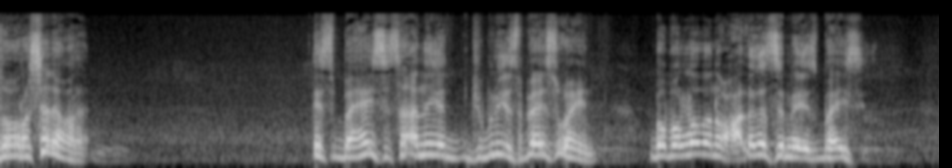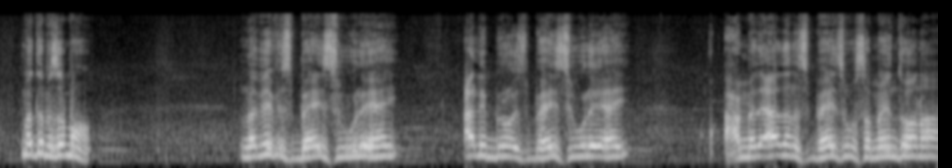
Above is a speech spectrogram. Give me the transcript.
Doorashadii hore isbahaysi sa aniga jubli isbahaysi u hayn gobolladana waxaa laga sameeyey isbahaysi. Ma damse maho nadiif isbahaysi wuu leeyahay cali bino isbahaysi wuu leeyahay axmed aadan isbahaysi wuu samayn doonaa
